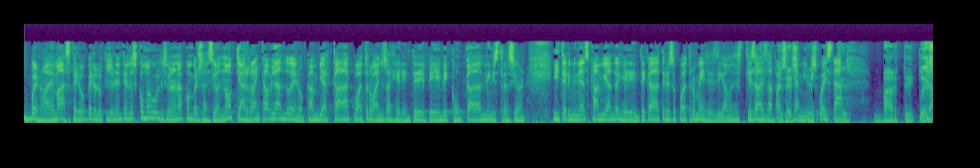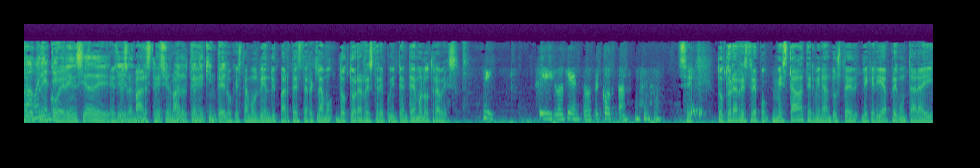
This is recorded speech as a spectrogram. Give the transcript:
Bueno, además, pero, pero lo que yo no entiendo es cómo evoluciona una conversación, ¿no? Que arranca hablando de no cambiar cada cuatro años al gerente de PM con cada administración y terminas cambiando el gerente cada tres o cuatro meses. Digamos, es que esa es la parte es- que a mí me cuesta. es parte, Puede ser otra incoherencia de, de la parte, administración del parte alcalde de Quintero. lo que estamos viendo y parte de este reclamo. Doctora Restrepo, intentémoslo otra vez. sí, sí, lo siento, se corta. Sí. Doctora Restrepo, me estaba terminando usted, le quería preguntar ahí,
